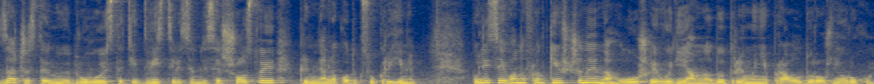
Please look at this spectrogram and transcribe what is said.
за частиною 2 статті 286 Кримінального кодексу України. Поліція Івано-Франківщини наголошує водіям на дотриманні правил дорожнього руху.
